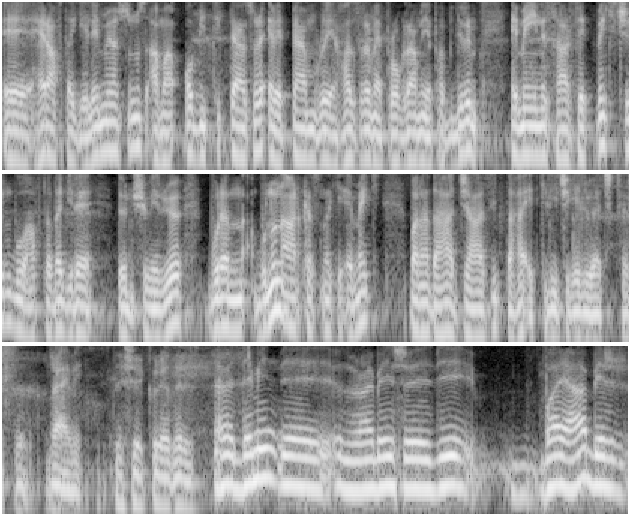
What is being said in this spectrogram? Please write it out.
e, her hafta gelemiyorsunuz ama o bittikten sonra evet ben buraya hazırım ve program yapabilirim emeğini sarf etmek için bu haftada bire dönüşü veriyor. Buranın bunun arkasındaki emek bana daha cazip, daha etkileyici geliyor açıkçası Nuray Bey. Teşekkür ederim. Evet demin e, Nuray Bey'in söylediği bayağı bir e,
